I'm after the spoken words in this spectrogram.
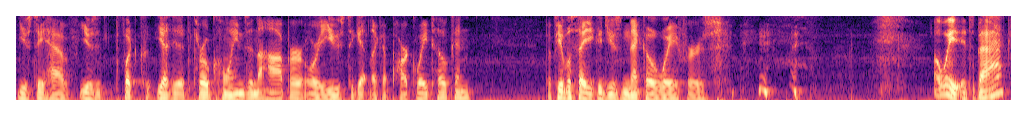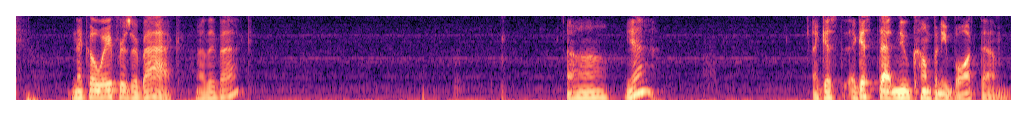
used to have you used to put you had to throw coins in the hopper or you used to get like a parkway token. But people say you could use Necco wafers. Oh wait it's back? Necco wafers are back. Are they back? Uh yeah. I guess I guess that new company bought them.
